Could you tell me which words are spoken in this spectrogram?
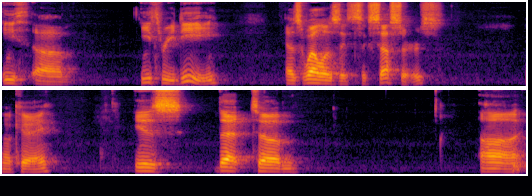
E, uh, E3D, as well as its successors, okay, is that um, uh,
